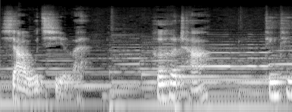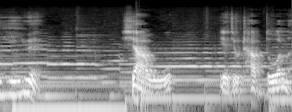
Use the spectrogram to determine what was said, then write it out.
下午起来喝喝茶，听听音乐，下午也就差不多了。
